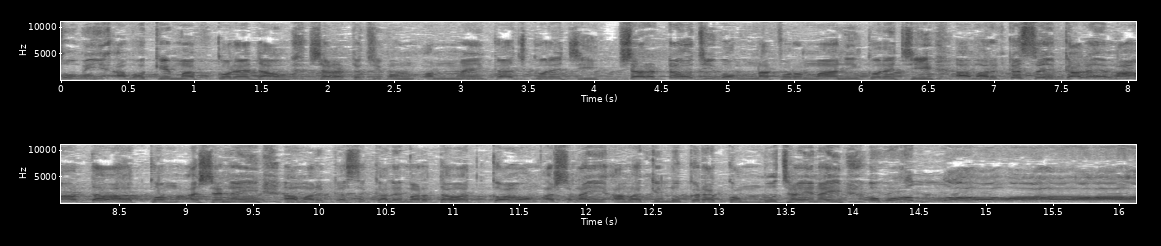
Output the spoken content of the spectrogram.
তুমি আমাকে মাফ করে দাও। সারাটা জীবন অন্যায় কাজ করেছি, সারাটা জীবন না প্রমাণই করেছি। আমার কাছে কালেমার দাওয়াত কম আসে নাই, আমার কাছে কালেমার দাওয়াত কম আসে নাই, আমাকে লোকেরা কম বোঝায় নাই। ও আল্লাহ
